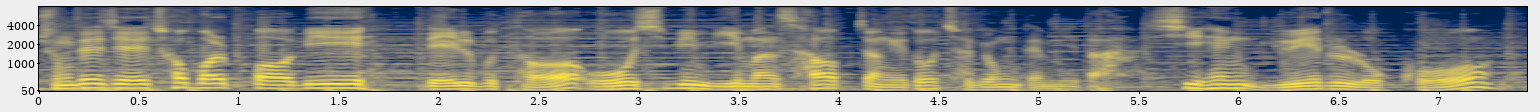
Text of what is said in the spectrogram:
중대재해처벌법이 내일부터 50인 미만 사업장에도 적용됩니다. 시행 유예를 놓고 어,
